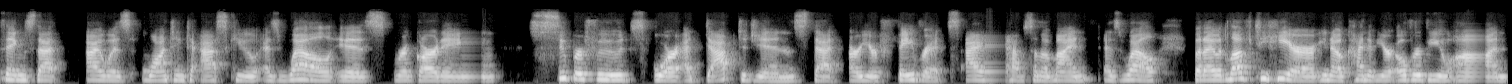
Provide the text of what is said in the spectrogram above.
things that I was wanting to ask you as well is regarding superfoods or adaptogens that are your favorites. I have some of mine as well, but I would love to hear, you know, kind of your overview on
